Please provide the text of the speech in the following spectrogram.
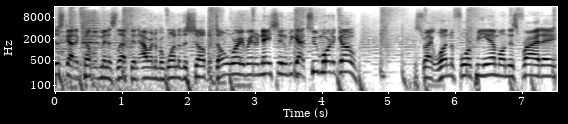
Just got a couple minutes left in hour number one of the show, but don't worry, Raider Nation, we got two more to go. That's right, 1 to 4 p.m. on this Friday,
